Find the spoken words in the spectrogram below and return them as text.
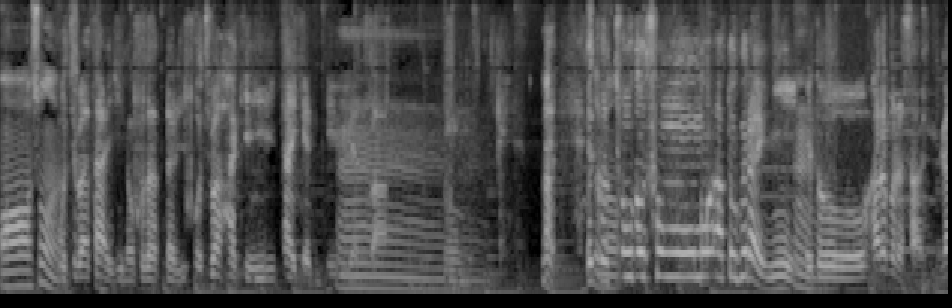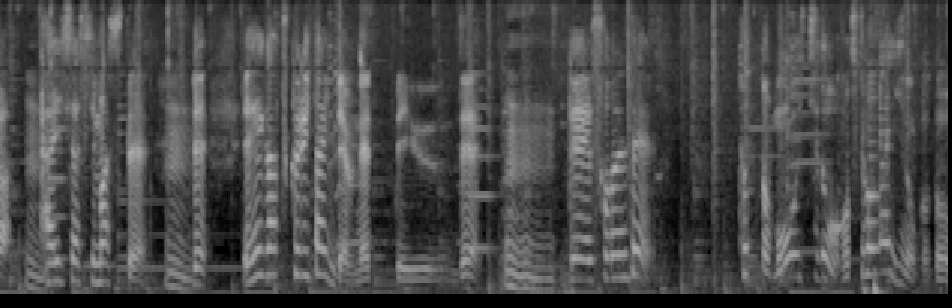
ああそうなん落ち葉対比の子だったり、落ち葉履き体験っていうやつうが。ん。ああえっと、ちょうどその後ぐらいに、うん。えっと、原村さんがうん。退社しまして、うん。で映画作りたいんだよねっていうんで、うんうんでそれで、ちょっともう一度、落ち葉対比のことを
